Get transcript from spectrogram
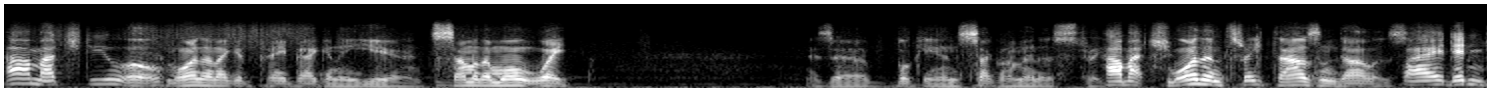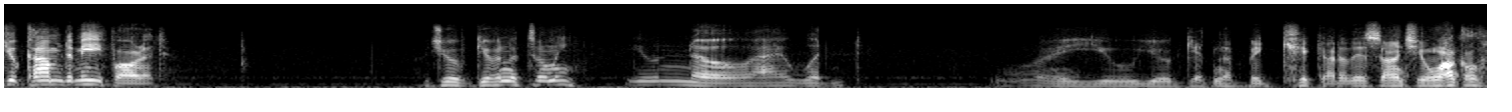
How much do you owe? More than I could pay back in a year, and some of them won't wait. There's a bookie in Sacramento Street. How much? More than $3,000. Why didn't you come to me for it? Would you have given it to me? You know I wouldn't. Why, you, you're getting a big kick out of this, aren't you, Uncle?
